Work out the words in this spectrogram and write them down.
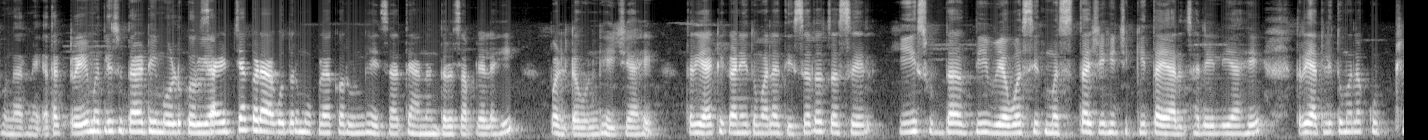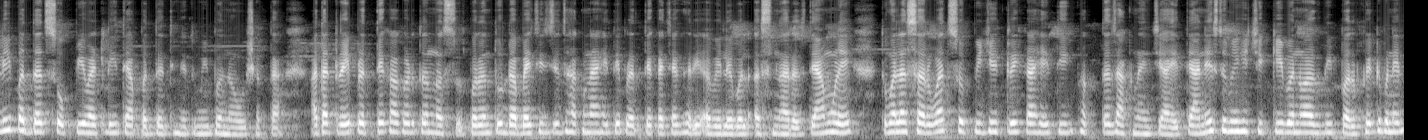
होणार नाही. आता ट्रेमधली सुद्धा डिमोल्ड करूया. साईडच्या कडा अगोदर मोकळ्या करून घ्यायचा. त्यानंतरच आपल्याला ही पलटवून घ्यायची आहे. तर या ठिकाणी तुम्हाला दिसतच असेल ही सुद्धा अगदी व्यवस्थित मस्त अशी ही चिक्की तयार झालेली आहे. तर यातली तुम्हाला कुठली पद्धत सोपी वाटली त्या पद्धतीने तुम्ही बनवू शकता. आता ट्रे प्रत्येकाकडं तर नसतो परंतु डब्याची जी झाकणं आहे ते प्रत्येकाच्या घरी अवेलेबल असणारच. त्यामुळे तुम्हाला सर्वात सोपी जी ट्रिक आहे ती फक्त झाकणांची आहे. त्यानेच तुम्ही ही चिक्की बनवा अगदी परफेक्ट बनेल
